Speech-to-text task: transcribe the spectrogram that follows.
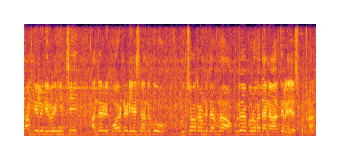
కమిటీలు నిర్వహించి అందరినీ కోఆర్డినేట్ చేసినందుకు ఉత్సవ కమిటీ తరఫున హృదయపూర్వక ధన్యవాదాలు తెలియజేసుకుంటున్నాను.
